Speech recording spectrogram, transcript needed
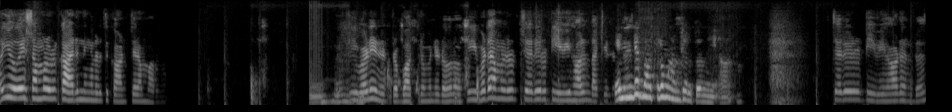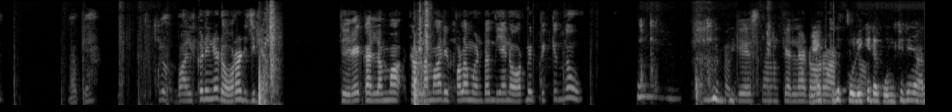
അയ്യോ ഗൈസ് നമ്മൾ ഒരു കാര്യം നിങ്ങളുടെ അടുത്ത് കാണിച്ചു തരാൻ മറന്നു. ഇവിടെ ഉണ്ട് കേട്ടോ ബാത്റൂമിന്റെ ഡോർ ഓക്കെ ഇവിടെ നമ്മളൊരു ചെറിയൊരു ടി വി ഹാൾ ഉണ്ടാക്കിയിട്ടുണ്ട്. എന്റെ ബാത്റൂം കാണിച്ചെടുത്തോ നീ? ചെറിയൊരു ടി വി ഹാൾ ഉണ്ട്. ഓക്കെ ബാൽക്കണിന്റെ ഡോർ അടിച്ചില്ല. തീരെ കല്ലമ്മ കള്ളന്മാർ ഇപ്പോഴും ഉണ്ടെന്ന് ഞാൻ ഓർമ്മിപ്പിക്കുന്നു. നമുക്ക് എല്ലാ ഡോറും കുളിക്കട്ടെ കുളിച്ചിട്ട് ഞാൻ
